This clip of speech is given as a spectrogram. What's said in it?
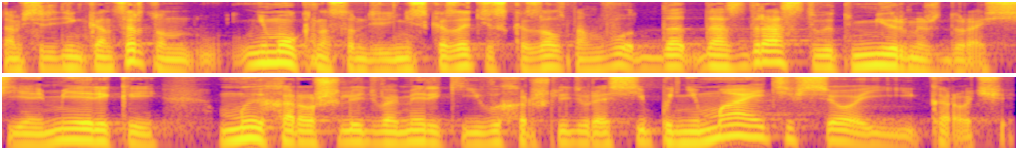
там в середине концерта, он не мог на самом деле не сказать и сказал там, вот, да, да здравствует мир между Россией и Америкой, мы хорошие люди в Америке, и вы хорошие люди в России, понимаете все, и, короче,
